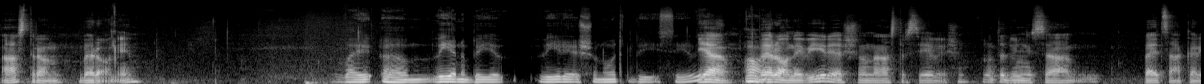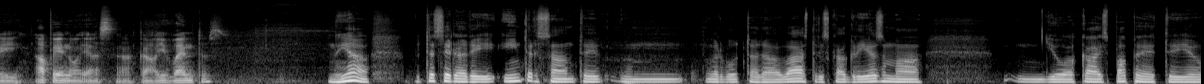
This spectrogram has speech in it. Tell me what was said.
Astra un Veronija. Vai um, viena bija vīrieša un otra bija sieviete? Jā, Ā. Veronija vīrieši un Astra sievieši. Un tad viņas ā, pēcāk arī apvienojās kā Juventus. Nu, jā, bet tas ir arī interesanti, um, varbūt tādā vēsturiskā griezumā, mm, jo, kā es papētīju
